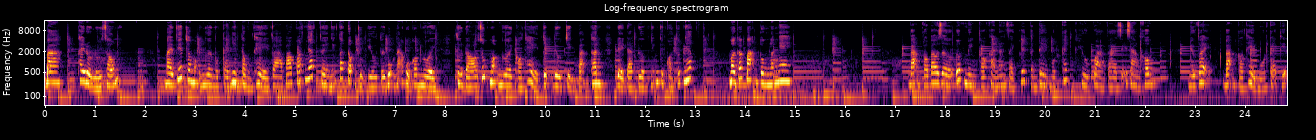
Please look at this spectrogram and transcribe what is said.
3. Thay đổi lối sống Bài viết cho mọi người một cái nhìn tổng thể và bao quát nhất về những tác động chủ yếu tới bộ não của con người, từ đó giúp mọi người có thể tự điều chỉnh bản thân để đạt được những kết quả tốt nhất. Mời các bạn cùng lắng nghe. Bạn có bao giờ ước mình có khả năng giải quyết vấn đề một cách hiệu quả và dễ dàng không? Nếu vậy, bạn có thể muốn cải thiện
